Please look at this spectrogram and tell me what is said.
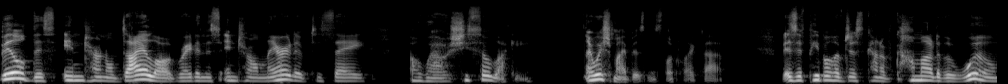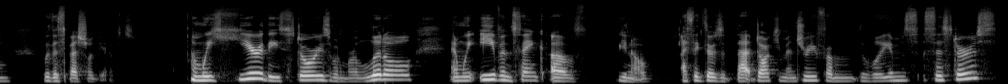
build this internal dialogue, right? And this internal narrative to say, oh, wow, she's so lucky. I wish my business looked like that as if people have just kind of come out of the womb with a special gift. And we hear these stories when we're little, and we even think of, you know, I think there's that documentary from the Williams sisters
